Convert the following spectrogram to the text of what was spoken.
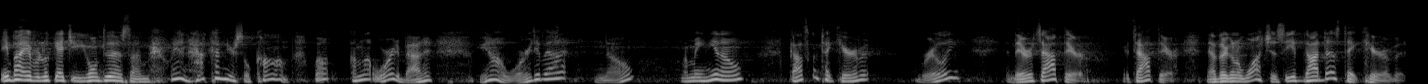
Anybody ever look at you, you're going through this, like, man, how come you're so calm? Well, I'm not worried about it. You're not worried about it? No. I mean, you know, God's going to take care of it. Really? And there it's out there. It's out there. Now they're going to watch to see if God does take care of it.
